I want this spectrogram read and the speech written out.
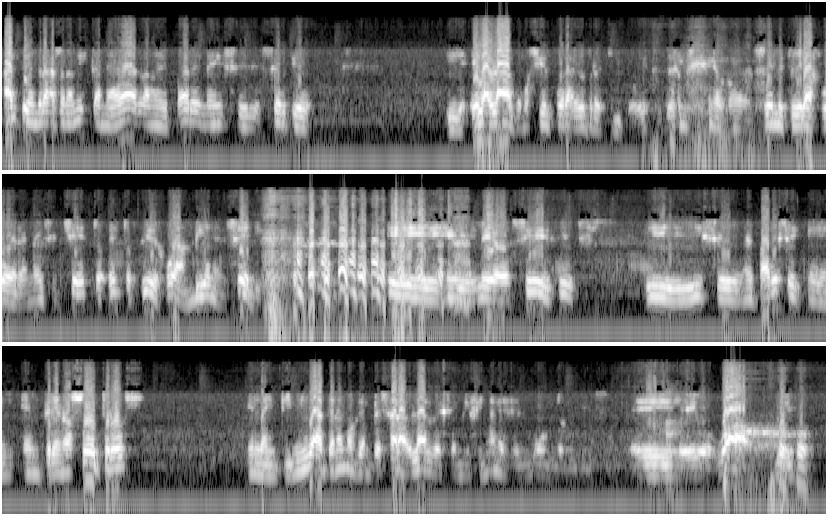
antes de entrar a la zona mixta me agarra, me para y me dice, Sergio, y él hablaba como si él fuera de otro equipo, ¿viste? Entonces, me- como si él estuviera afuera, y me dice, che, esto, estos pibes juegan bien en serio. y, y le digo, sí, sí. Y dice, me parece que entre nosotros, en la intimidad, tenemos que empezar a hablar de semifinales del mundo. Y le digo, wow.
